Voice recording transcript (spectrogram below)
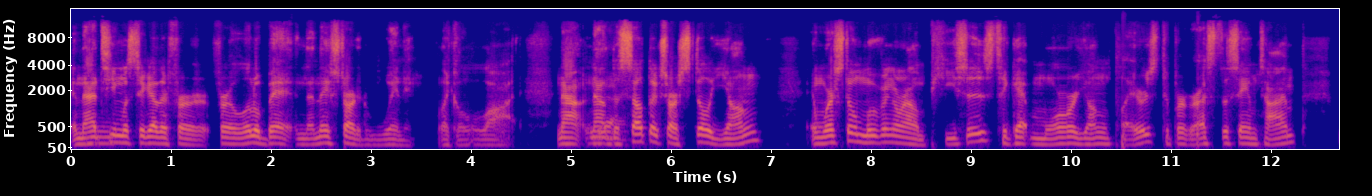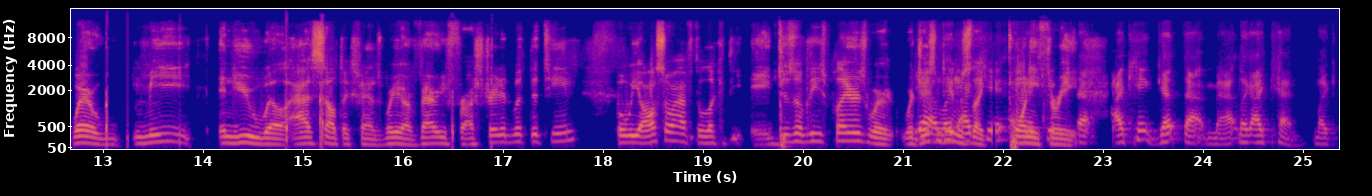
And that Mhm. team was together for for a little bit, and then they started winning like a lot. Now, now Yeah. the Celtics are still young, and we're still moving around pieces to get more young players to progress at the same time. Where me and you will, as Celtics fans, we are very frustrated with the team, but we also have to look at the ages of these players. Where where Yeah, Jayson Tatum's I like can't- I can't get that- I can't get that mad. Like I can. Like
